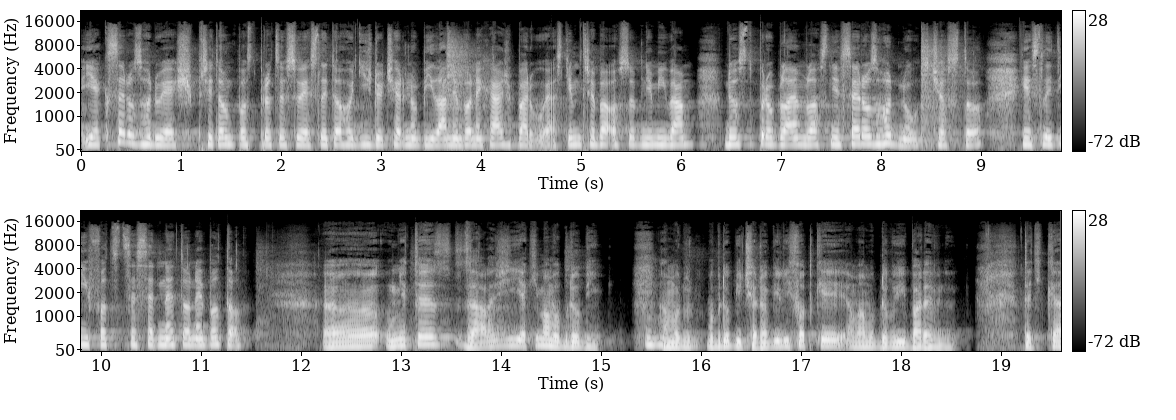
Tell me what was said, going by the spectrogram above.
jak se rozhoduješ při tom postprocesu, jestli to hodíš do černobíla nebo necháš barvu? Já s tím třeba osobně mývám dost problém vlastně se rozhodnout často, jestli té fotce sedne to nebo to. Uh, u mě to záleží, jaký mám období. Mm-hmm. Mám období černobílé fotky a mám období barevný. Teďka,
